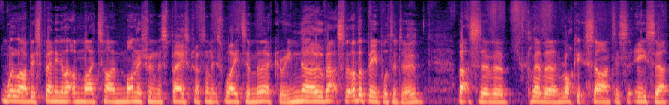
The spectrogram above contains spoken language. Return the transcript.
will I be spending a lot of my time monitoring the spacecraft on its way to Mercury? No, that's for other people to do. That's for the clever rocket scientists at ESA.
